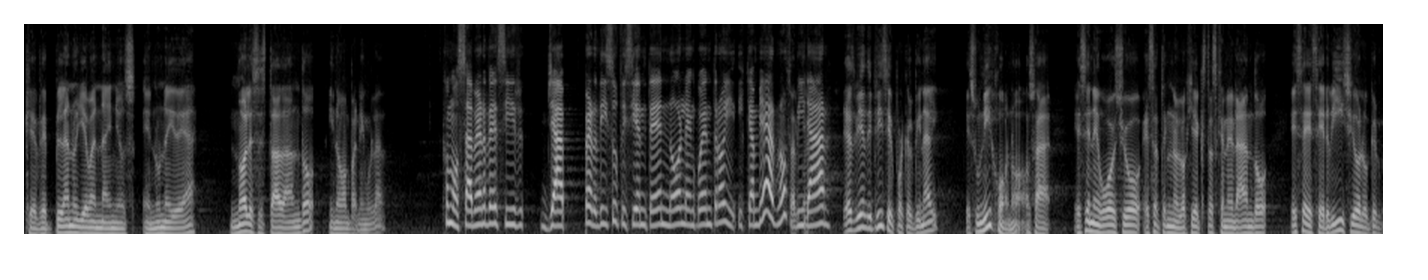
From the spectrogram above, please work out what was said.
que de plano llevan años en una idea, no les está dando y no van para ningún lado. Como saber decir, ya perdí suficiente, no le encuentro y, cambiar, ¿no? Virar. Es bien difícil porque al final es un hijo, ¿no? O sea, ese negocio, esa tecnología que estás generando, ese servicio, lo que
